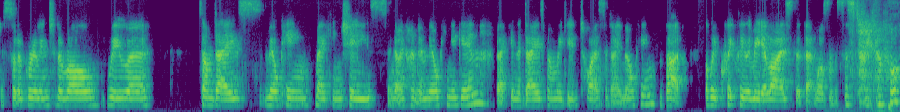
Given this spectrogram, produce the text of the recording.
just sort of grew into the role. We were some days milking, making cheese, and going home and milking again. Back in the days when we did twice a day milking, but we quickly realised that that wasn't sustainable,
